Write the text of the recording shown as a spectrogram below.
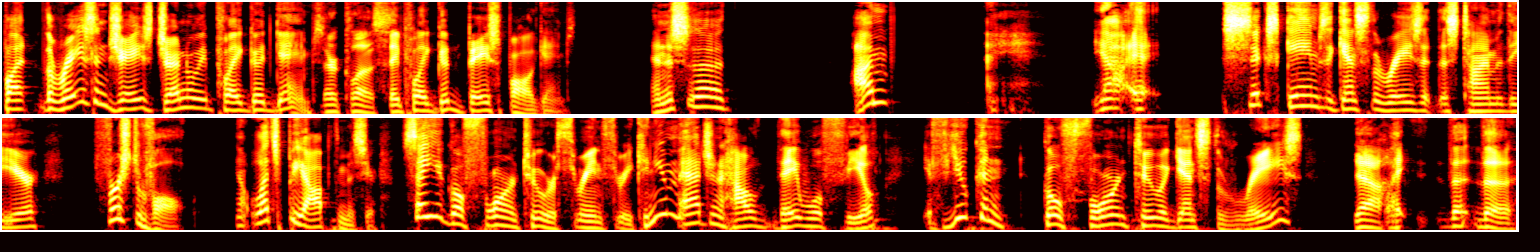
but the Rays and Jays generally play good games. They're close. They play good baseball games, and this is a. I'm, yeah, eh, six games against the Rays at this time of the year. First of all, you know, let's be optimists here. Say you go four and two or three and three. Can you imagine how they will feel if you can go four and two against the Rays? Yeah. Like the the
